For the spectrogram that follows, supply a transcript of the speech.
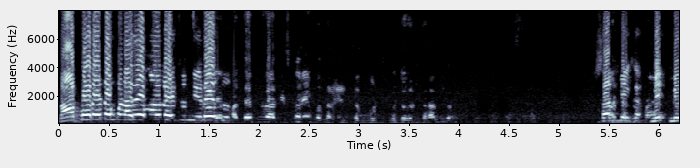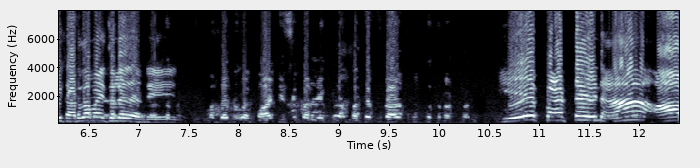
మా పోరాటం కూడా అదే మొదలవుతుంది ఈ రోజు మద్దతుగా తీసుకొని పోతారు. ఎంత ముందు- ముందుకు వెళ్తారు అందరూ. సార్ మీకు మీకు అర్థమైతలేదండి. ఏ పార్టీ అయినా ఆ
